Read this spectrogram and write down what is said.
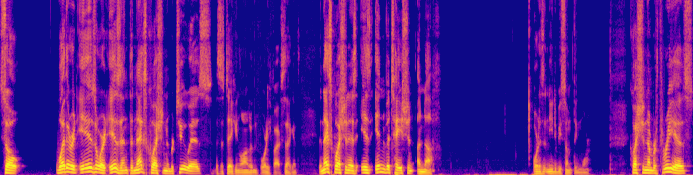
So, whether it is or it isn't, the next question, number two, is this is taking longer than 45 seconds. The next question is Is invitation enough? Or does it need to be something more? Question number three is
